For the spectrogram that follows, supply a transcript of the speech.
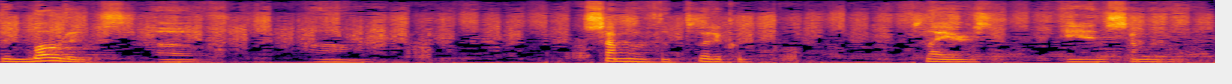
the motives of um, some of the political players and some of the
